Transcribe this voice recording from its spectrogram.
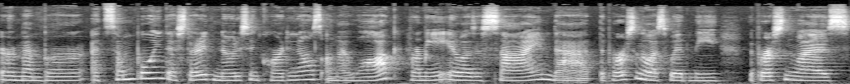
remember at some point I started noticing cardinals on my walk. For me, it was a sign that the person was with me, the person was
